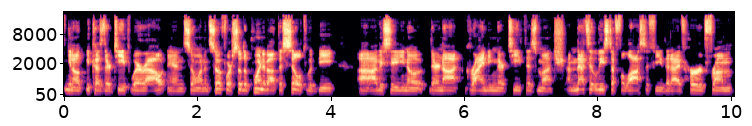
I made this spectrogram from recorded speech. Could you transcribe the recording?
you know, because their teeth wear out and so on and so forth. So the point about the silt would be uh, obviously, you know, they're not grinding their teeth as much. and that's at least a philosophy that I've heard from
